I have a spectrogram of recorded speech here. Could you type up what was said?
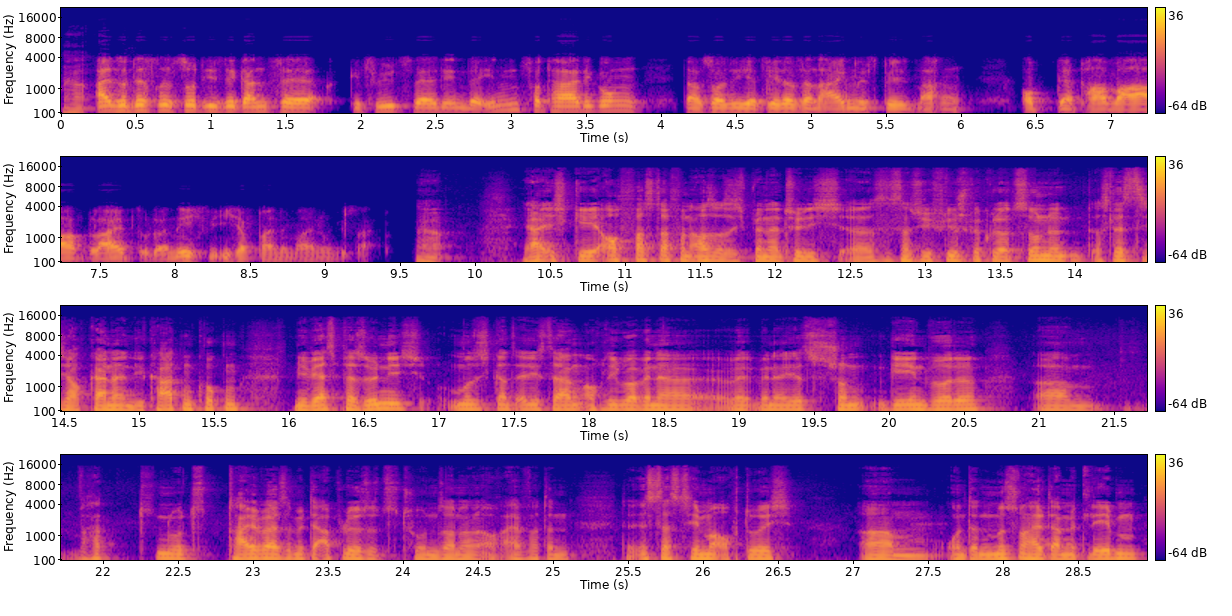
Ja. Also das ist so diese ganze Gefühlswelt in der Innenverteidigung. Da sollte jetzt jeder sein eigenes Bild machen, ob der Pavard bleibt oder nicht, wie ich habe meine Meinung gesagt. Ja. Ja, ich gehe auch fast davon aus, also ich bin natürlich, äh, es ist natürlich viel Spekulation und das lässt sich auch keiner in die Karten gucken. Mir wäre es persönlich, muss ich ganz ehrlich sagen, auch lieber, wenn er, wenn er jetzt schon gehen würde. Ähm, hat nur teilweise mit der Ablöse zu tun, sondern auch einfach dann, dann ist das Thema auch durch. Ähm, und dann müssen wir halt damit leben,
